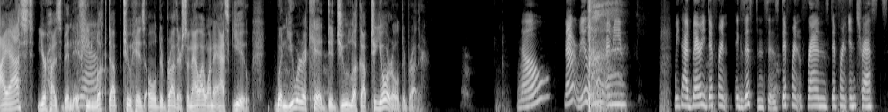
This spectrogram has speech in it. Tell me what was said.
I asked your husband if he looked up to his older brother. So now I want to ask you: When you were a kid, did you look up to your older brother? No, not really. I mean, we had very different existences, different friends, different interests.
